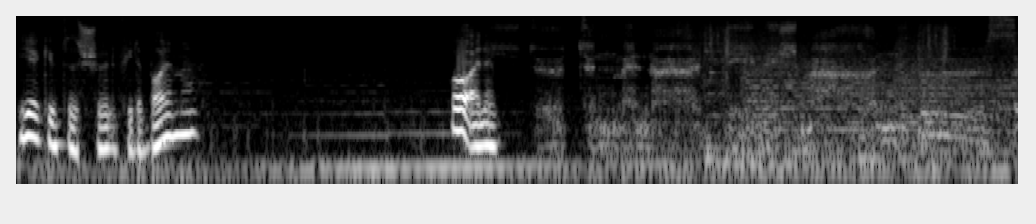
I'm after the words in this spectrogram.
Hier gibt es schön viele Bäume. Oh, eine... Töten Männer, die mich machen böse.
